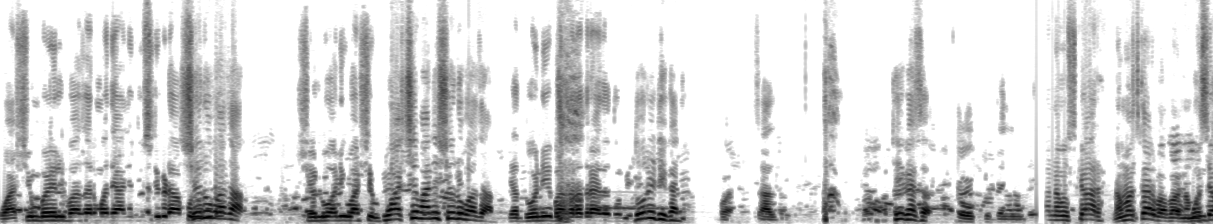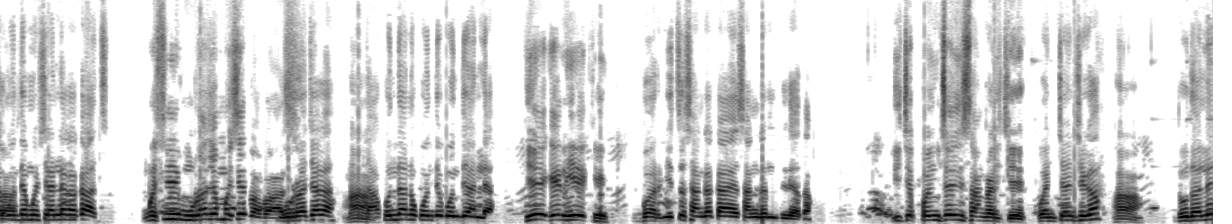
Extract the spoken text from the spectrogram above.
वाशिम बैल बाजारमध्ये आणि दुसरीकडे आपण शेलू बाजार. शेलू आणि वाशिम. वाशिम आणि शेलू बाजार. या दोन्ही बाजारात राहता तुम्ही. दोन्ही ठिकाणी. बर चालते ठीक आहे सर. ओके धन्यवाद. नमस्कार. नमस्कार बाबा. कोणत्या नमस्कार. कोणत्या म्हशी आणल्या का आज? म्हशी मुराच्या म्हशी आहेत बाबा मुर्राच्या का? हा. दाखवून द्या ना कोणत्या कोणत्या आणल्या. ही एक आहे आणि ही एक आहे. बर हिचं सांगा काय सांगा ते आता. हिचे पंच्याऐंशी सांगायचे. पंच्याऐंशी का? हा. दूध आले?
